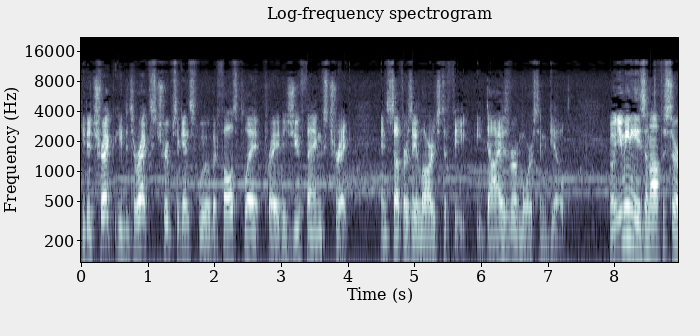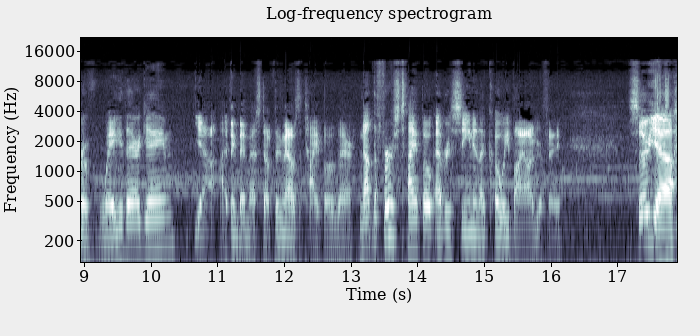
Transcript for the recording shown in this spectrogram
He, detrect, he directs troops against Wu, but falls prey to Zhou Fang's trick and suffers a large defeat. He dies of remorse and guilt. What you mean he's an officer of Wei there, game? Yeah, I think they messed up. I think that was a typo there. Not the first typo ever seen in a Koei biography. So yeah,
